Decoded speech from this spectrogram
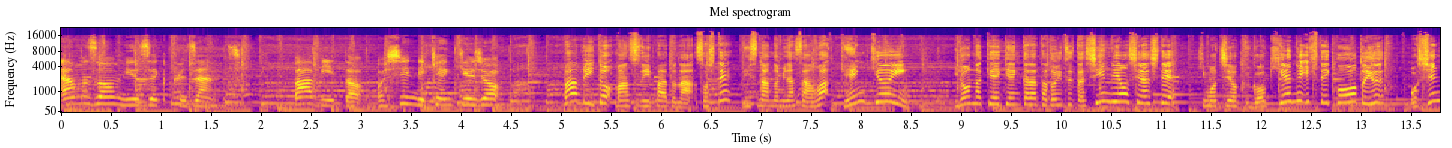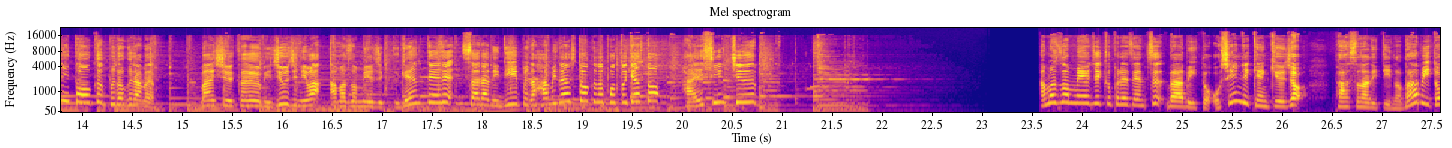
Amazon Music Presents バービーとお心理研究所バービーとマンスリーパートナーそしてリスナーの皆さんは研究員。いろんな経験からたどり着いた心理をシェアして気持ちよくご機嫌に生きていこうというお心理トークプログラム。毎週火曜日10時には Amazon Music 限定でさらにディープなはみ出しトークのポッドキャストを配信中。Amazon Music プレゼンツバービーとお心理研究所。パーソナリティのバービーと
